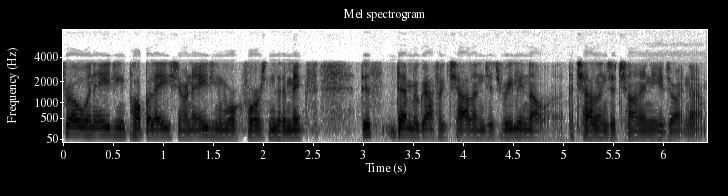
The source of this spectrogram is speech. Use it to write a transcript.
throw an ageing population or an ageing workforce into the mix, this demographic challenge is really not a challenge that China needs right now.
